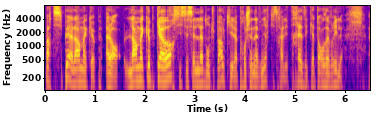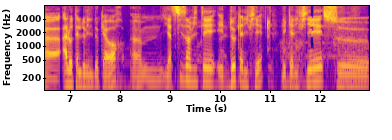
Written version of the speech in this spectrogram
participer à l'Arma Cup? Alors, l'Arma Cup Cahors, si c'est celle-là dont tu parles, qui est la prochaine à venir, qui sera les 13 et 14 avril euh, à l'hôtel de ville de Cahors, euh, il y a 6 invités et 2 qualifiés. Les qualifiés, se...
